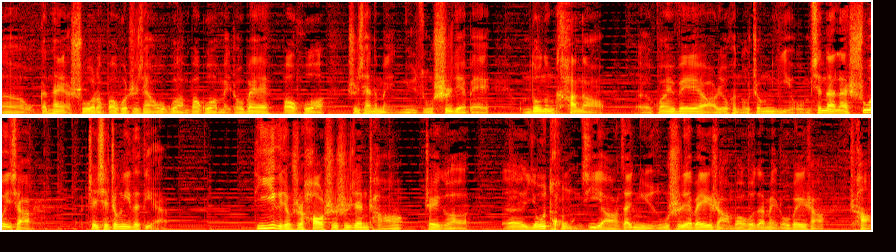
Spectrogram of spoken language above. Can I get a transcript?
呃，我刚才也说了，包括之前欧冠，包括美洲杯，包括之前的美女足世界杯，我们都能看到，呃，关于 VAR 有很多争议。我们现在来说一下这些争议的点。第一个就是耗时时间长，这个呃有统计啊，在女足世界杯上，包括在美洲杯上，场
